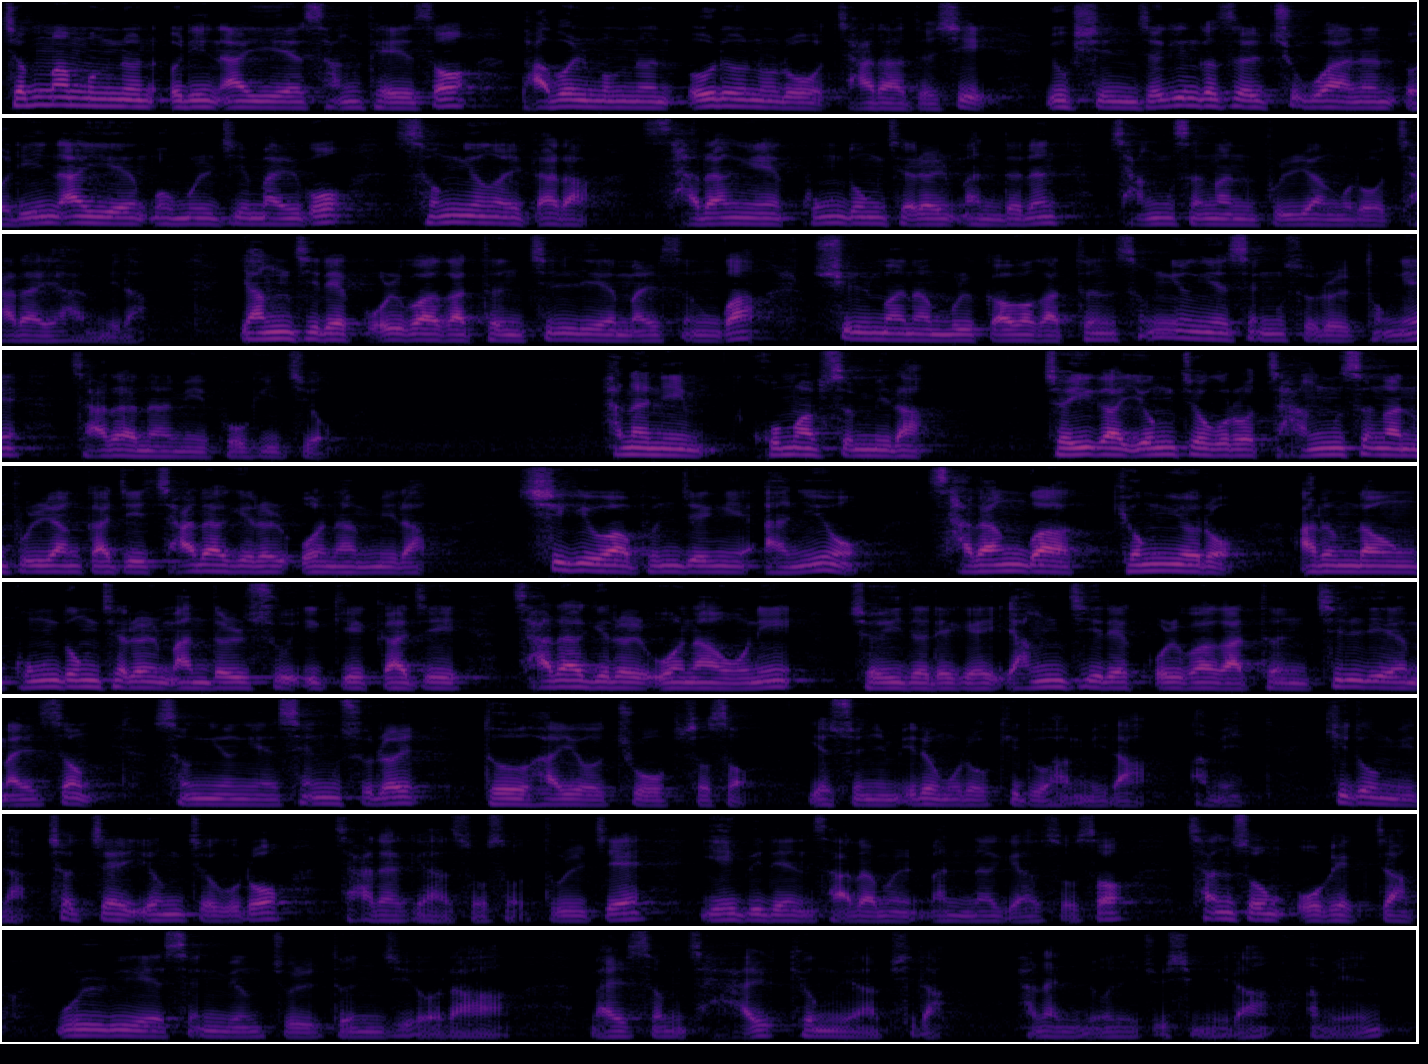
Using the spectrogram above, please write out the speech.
젖만 먹는 어린아이의 상태에서 밥을 먹는 어른으로 자라듯이 육신적인 것을 추구하는 어린아이에 머물지 말고 성령을 따라 사랑의 공동체를 만드는 장성한 분량으로 자라야 합니다. 양질의 꼴과 같은 진리의 말씀과 쉴만한 물가와 같은 성령의 생수를 통해 자라남이 복이지요. 하나님 고맙습니다. 저희가 영적으로 장성한 분량까지 자라기를 원합니다. 시기와 분쟁이 아니요 사랑과 격려로 아름다운 공동체를 만들 수 있기까지 자라기를 원하오니 저희들에게 양질의 꼴과 같은 진리의 말씀 성령의 생수를 더하여 주옵소서 예수님 이름으로 기도합니다. 아멘. 기도입니다. 첫째 영적으로 자라게 하소서. 둘째 예비된 사람을 만나게 하소서. 찬송 500장 물 위에 생명줄 던지어라. 말씀 잘 경외합시다. 하나님 은혜 주십니다. 아멘.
